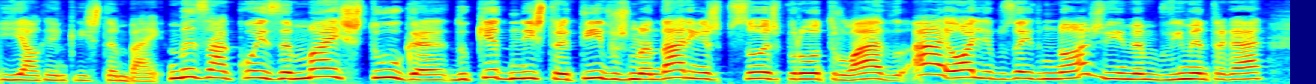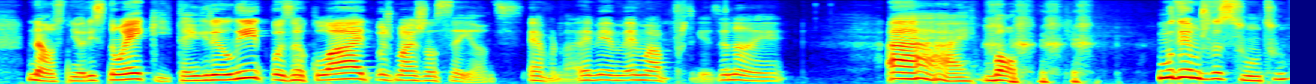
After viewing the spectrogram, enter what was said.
E alguém que diz também, mas há coisa mais tuga do que administrativos mandarem as pessoas para o outro lado. Ah, olha, abusei de menores, vim-me vim entregar. Não, senhor, isso não é aqui. Tem de ir ali, depois acolá e depois mais não sei onde. É verdade, é mesmo, é uma portuguesa, não é? Ai, bom. Mudemos de assunto.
